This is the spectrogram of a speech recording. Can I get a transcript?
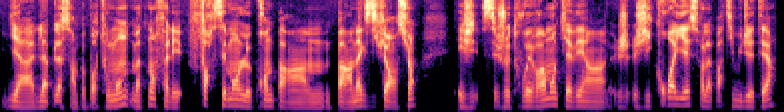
il y a de la place un peu pour tout le monde. Maintenant, il fallait forcément le prendre par un, par un axe différenciant. Et je trouvais vraiment qu'il y avait un. J'y croyais sur la partie budgétaire.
